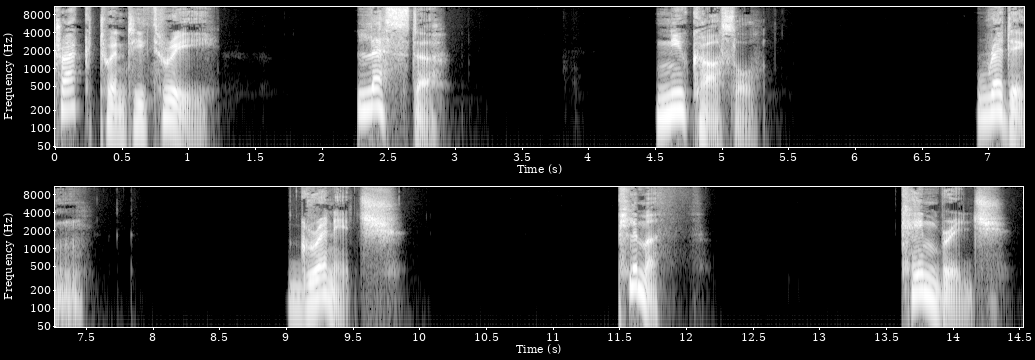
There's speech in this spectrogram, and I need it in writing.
Track 23. Leicester. Newcastle. Reading. Greenwich. Plymouth. Cambridge.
